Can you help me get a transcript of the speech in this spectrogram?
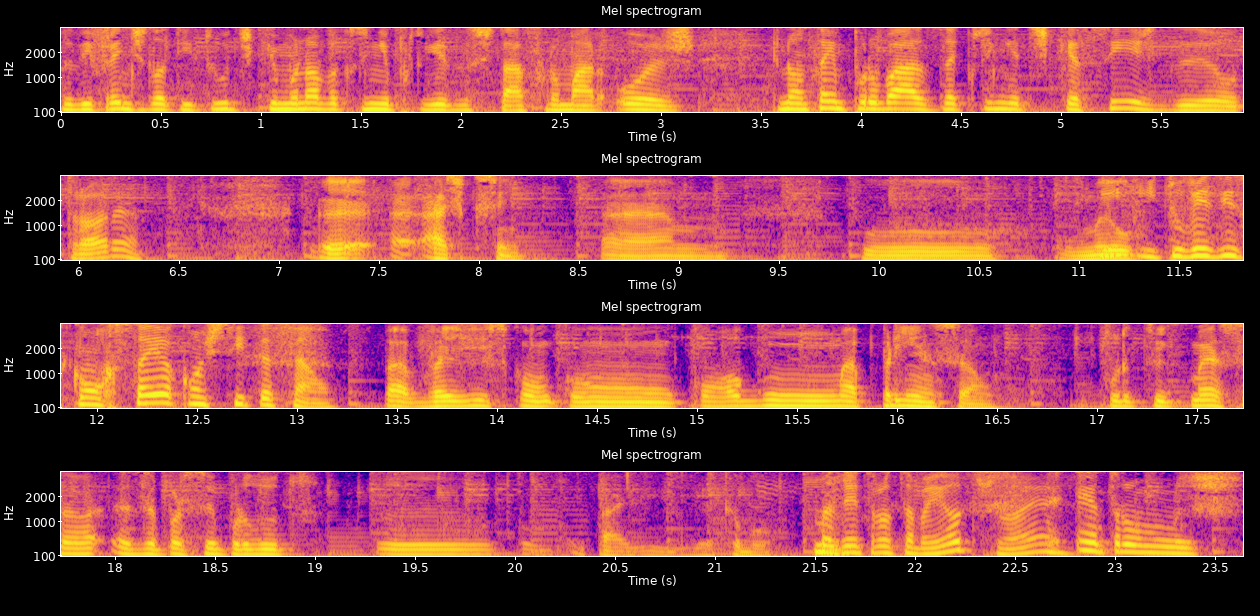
de diferentes latitudes, que uma nova cozinha portuguesa se está a formar hoje, que não tem por base a cozinha de escassez de outrora? Eh, acho que sim. Ahm, o, o meu E, e tu vês isso com receio ou com excitação? Pá, vejo isso com, com, com alguma apreensão, porque começa a desaparecer produto eh, e, pá, e acabou. Mas entram também outros, não é? entram, mas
